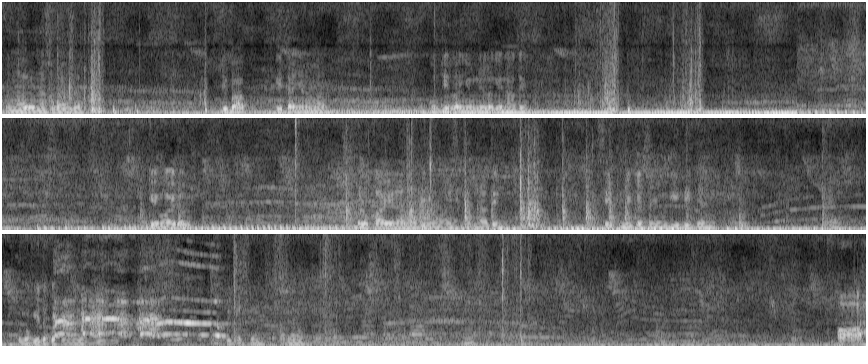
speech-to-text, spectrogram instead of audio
Panalo na sa lasa. Di ba? Kita nyo naman. Kunti lang yung nilagay natin. Okay mga idol. Balukayan na natin yung ice cream natin. Kasi tumigas na yung gilid niyan eh. Pakita ko sa inyo yung gilid. Ang tigas yan. Oh. Hmm. Ah.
